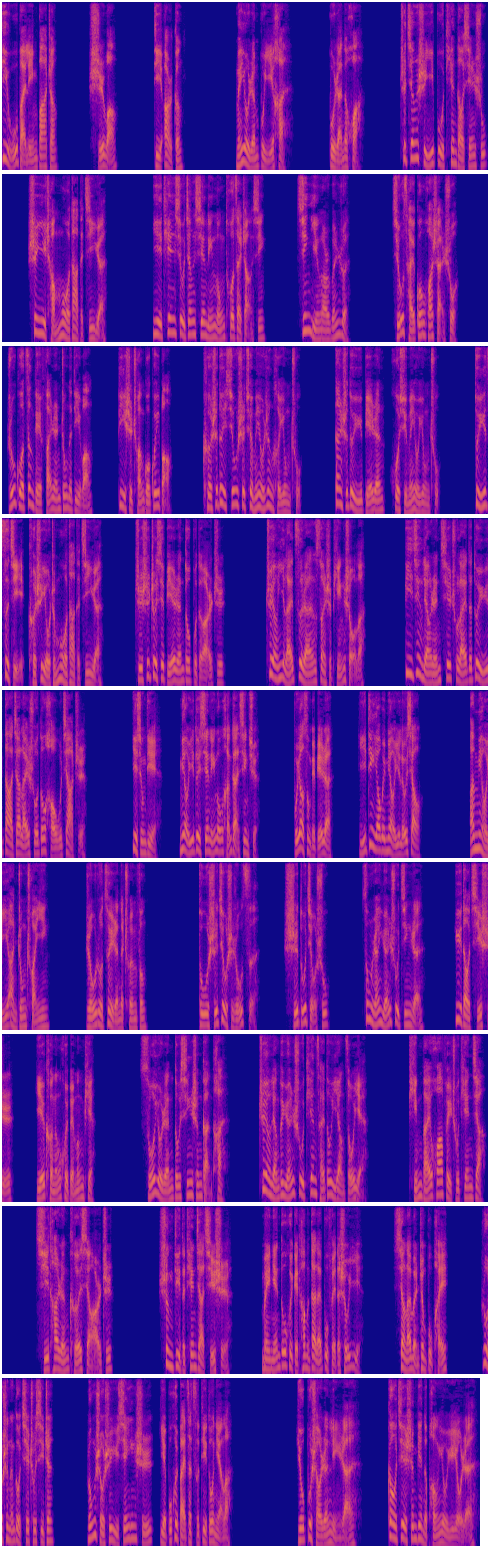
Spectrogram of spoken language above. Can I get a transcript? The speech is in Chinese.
第五百零八章十王第二更。没有人不遗憾，不然的话，这将是一部天道仙书，是一场莫大的机缘。叶天秀将仙灵龙托在掌心，晶莹而温润，九彩光华闪烁。如果赠给凡人中的帝王，必是传国瑰宝。可是对修士却没有任何用处，但是对于别人或许没有用处。对于自己可是有着莫大的机缘，只是这些别人都不得而知。这样一来，自然算是平手了。毕竟两人切出来的，对于大家来说都毫无价值。叶兄弟，妙仪对仙玲珑很感兴趣，不要送给别人，一定要为妙仪留下哦。安妙仪暗中传音，柔若醉人的春风。赌石就是如此，十赌九输，纵然元术惊人，遇到奇石。也可能会被蒙骗，所有人都心生感叹。这样两个元术天才都一样走眼，平白花费出天价，其他人可想而知。圣地的天价奇石，每年都会给他们带来不菲的收益，向来稳挣不赔。若是能够切出细针，龙首石与仙鹰石也不会摆在此地多年了。有不少人凛然，告诫身边的朋友与友人。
